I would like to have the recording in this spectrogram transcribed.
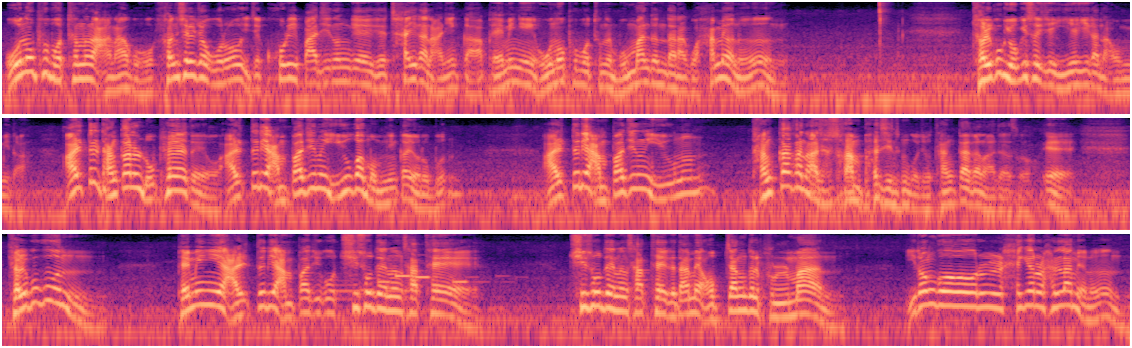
온오프 버튼을 안 하고 현실적으로 이제 콜이 빠지는 게 이제 차이가 나니까 배민이 온오프 버튼을 못 만든다라고 하면은 결국 여기서 이제 이 얘기가 나옵니다. 알뜰 단가를 높여야 돼요. 알뜰이 안 빠지는 이유가 뭡니까, 여러분? 알뜰이 안 빠지는 이유는 단가가 낮아서 안 빠지는 거죠. 단가가 낮아서. 예. 결국은 배민이 알뜰이 안 빠지고 취소되는 사태, 취소되는 사태, 그 다음에 업장들 불만, 이런 거를 해결을 하려면은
